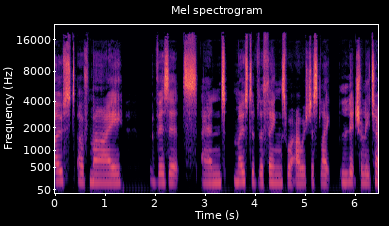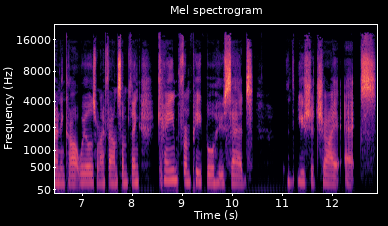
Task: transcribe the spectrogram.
most of my visits and most of the things where I was just like literally turning cartwheels when I found something came from people who said you should try X.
